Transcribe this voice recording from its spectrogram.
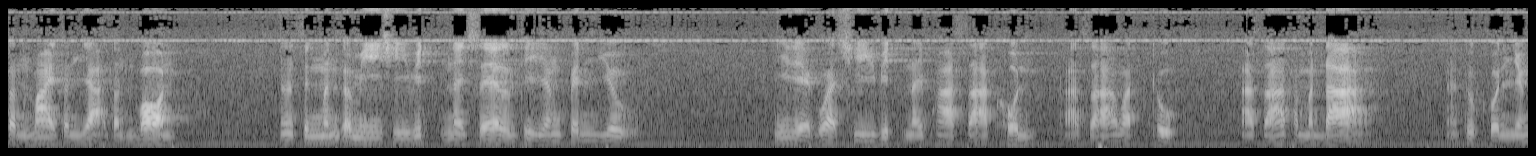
ต้นไม้ต้นหญ้าต้นบอนซึ่งมันก็มีชีวิตในเซลล์ที่ยังเป็นอยู่ นี่เรียกว่าชีวิตในภาษาคน ภาษาวัตถุ ภาษาธรรมดา ทุกคนยัง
